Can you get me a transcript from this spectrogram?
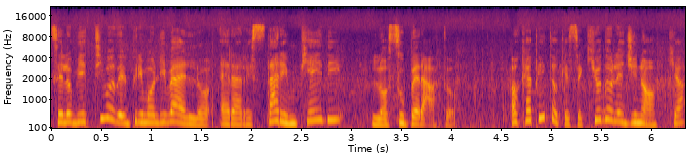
Se l'obiettivo del primo livello era restare in piedi, l'ho superato. Ho capito che se chiudo le ginocchia,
